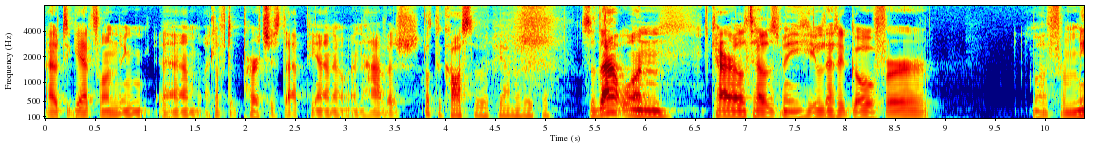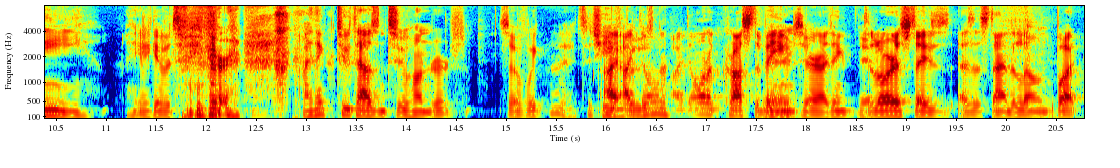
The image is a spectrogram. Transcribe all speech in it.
how to get funding, um, I'd love to purchase that piano and have it. What's the cost of a piano like so that one, Carol tells me he'll let it go for, well, for me, he'll give it to me for, I think two thousand two hundred. So if we, Ah, it's achievable, I, I isn't don't, it? I don't want to cross the Yeah. beams here. I think Yeah. Dolores stays as a standalone, but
